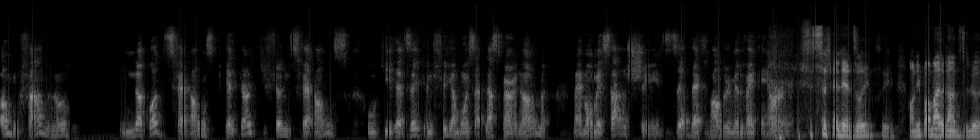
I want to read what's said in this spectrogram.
homme ou femme, là, il n'a pas de différence. quelqu'un qui fait une différence ou qui va dire qu'une fille a moins sa place qu'un homme, ben, mon message, c'est d'être en 2021. C'est ça que j'allais dire. On est pas mal rendu là.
